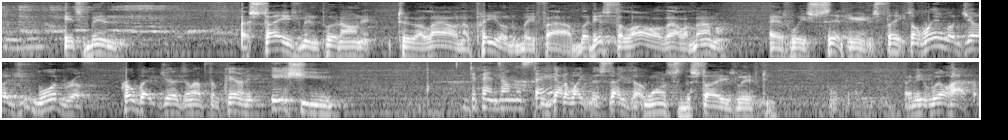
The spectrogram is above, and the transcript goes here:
Mm-hmm. It's been, a stay's been put on it to allow an appeal to be filed, but it's the law of Alabama as we sit here and speak. So when will Judge Woodroof, probate judge in Limestone County, issue, Depends on the he's state. got to wait till the stays open. Once the stay's lifted, I mean, it will happen.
